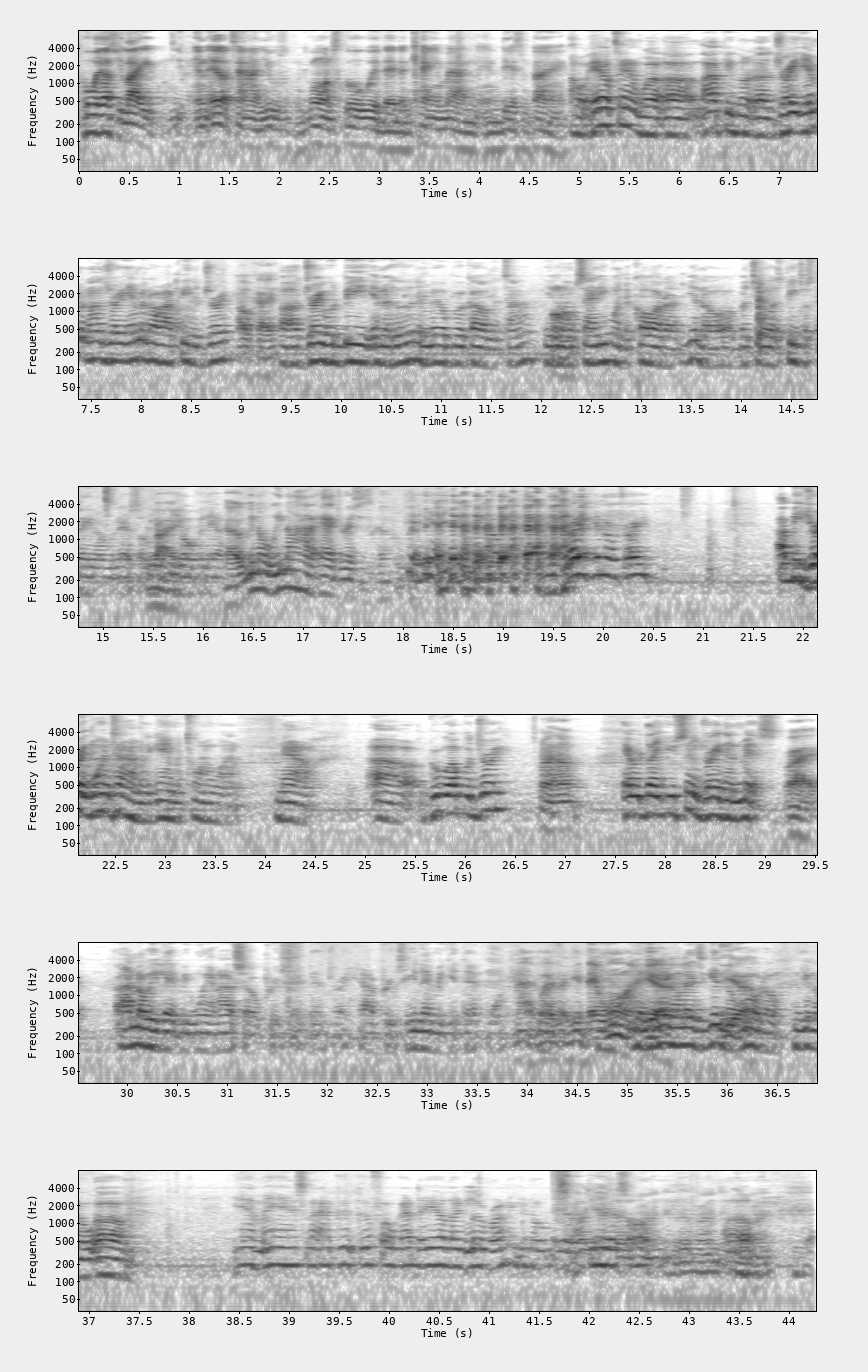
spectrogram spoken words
Who else you like in L Town you was going to school with that done came out and, and did some things? Oh, L Town, well, uh, a lot of people, uh, Dre Emmett, Andre Emmett, R.I.P. to Dre. Okay. Uh, Dre would be in the hood in Millbrook all the time. You know what I'm saying? He went to Carter, you know, but you know his people stayed over there, so he'd Right. be over there. Uh, we know we know how the addresses go. Yeah, yeah, yeah. You know, and Dre, you know, Dre. I beat Dre one time in the game of 21. Now, uh, grew up with Dre. Uh huh. Everything you seen, Dre didn't miss. Right. I know he let me win. I sure appreciate that, Dre. I appreciate. He let me get that one. Not once I get that Yeah, one. yeah, he ain't gonna let you get no Yeah. more though. You know, um, yeah, man, it's a lot of good, good folk out there like Lil Ronnie. You know, Oh, yeah, DSR. little run, little run, little Uh.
